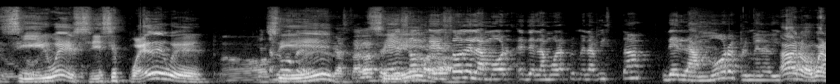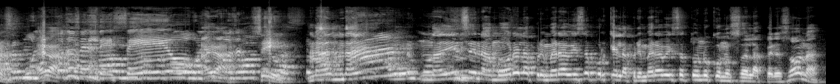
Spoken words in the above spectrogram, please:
Sí, güey. Sí se puede, güey. No, Sí. Ya está la Sí. Eso, del amor, del amor a primera vista, del amor a primera vista. Ah, no, bueno. Una cosa es el deseo, una cosa sí. Na- nadie, Ah, nadie se enamora a la primera vista porque a la primera vista tú no conoces a la persona.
